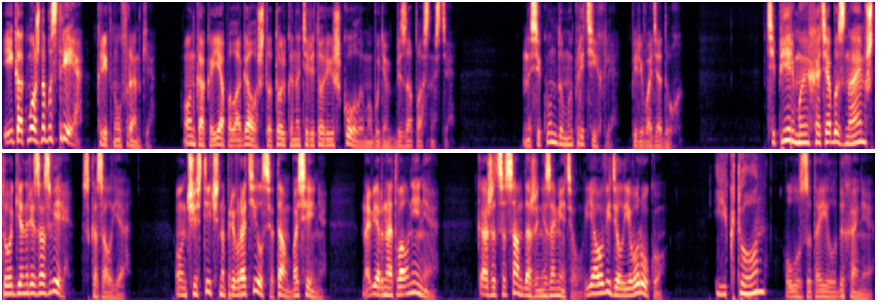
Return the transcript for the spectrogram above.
«И как можно быстрее!» — крикнул Фрэнки. Он, как и я, полагал, что только на территории школы мы будем в безопасности. На секунду мы притихли, переводя дух. «Теперь мы хотя бы знаем, что Генри за зверь», — сказал я. «Он частично превратился там, в бассейне. Наверное, от волнения. Кажется, сам даже не заметил. Я увидел его руку». «И кто он?» — Луз затаила дыхание.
